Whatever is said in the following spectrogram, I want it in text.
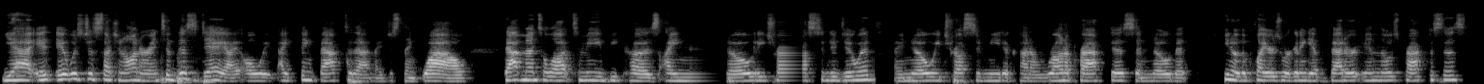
yeah, it, it was just such an honor. And to this day, I always, I think back to that and I just think, wow, that meant a lot to me because I know he trusted to do it. I know he trusted me to kind of run a practice and know that, you know, the players were going to get better in those practices.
